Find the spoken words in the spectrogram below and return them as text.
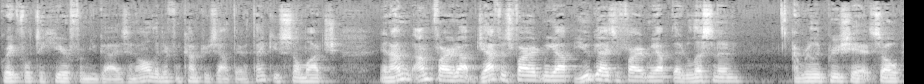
grateful to hear from you guys in all the different countries out there. Thank you so much. And I'm, I'm fired up. Jeff has fired me up. You guys have fired me up that are listening. I really appreciate it. So,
